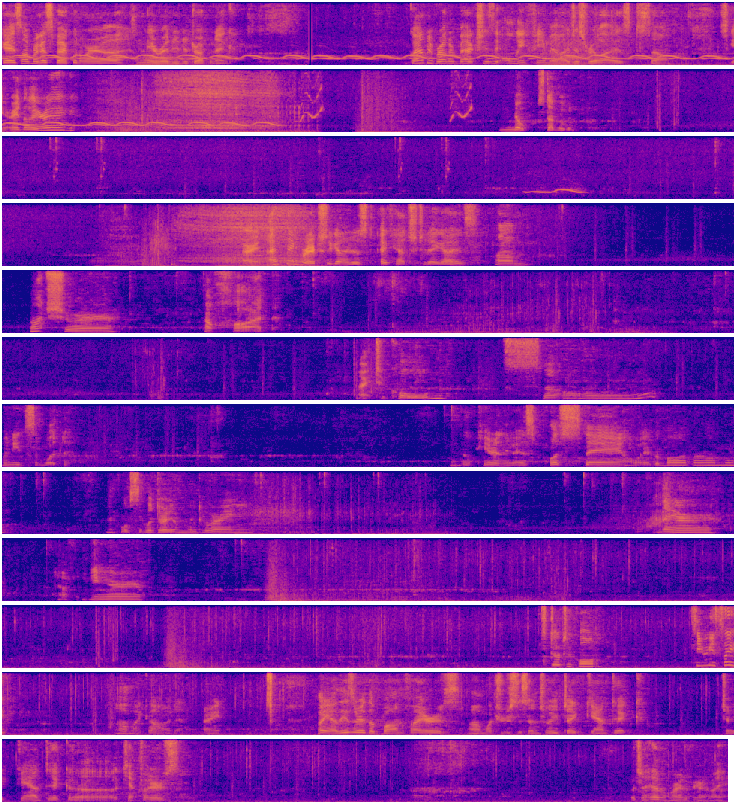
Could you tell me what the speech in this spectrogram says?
Alright guys, I'll bring us back when we're uh, near ready to drop an egg. Glad we brought her back, she's the only female I just realized, so... Let's get ready to lay her egg. No, stop moving. Alright, I think we're actually gonna just egg hatch today, guys. Um, not sure how hot. Alright, too cold. So, we need some wood. Go here in the S plus thing, all the way to the bottom. And we'll see what our inventory. There, half in here. Still too cold? Seriously? Oh my god. Alright. Oh yeah, these are the bonfires, um, which are just essentially gigantic, gigantic uh, campfires. Which I haven't read apparently.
